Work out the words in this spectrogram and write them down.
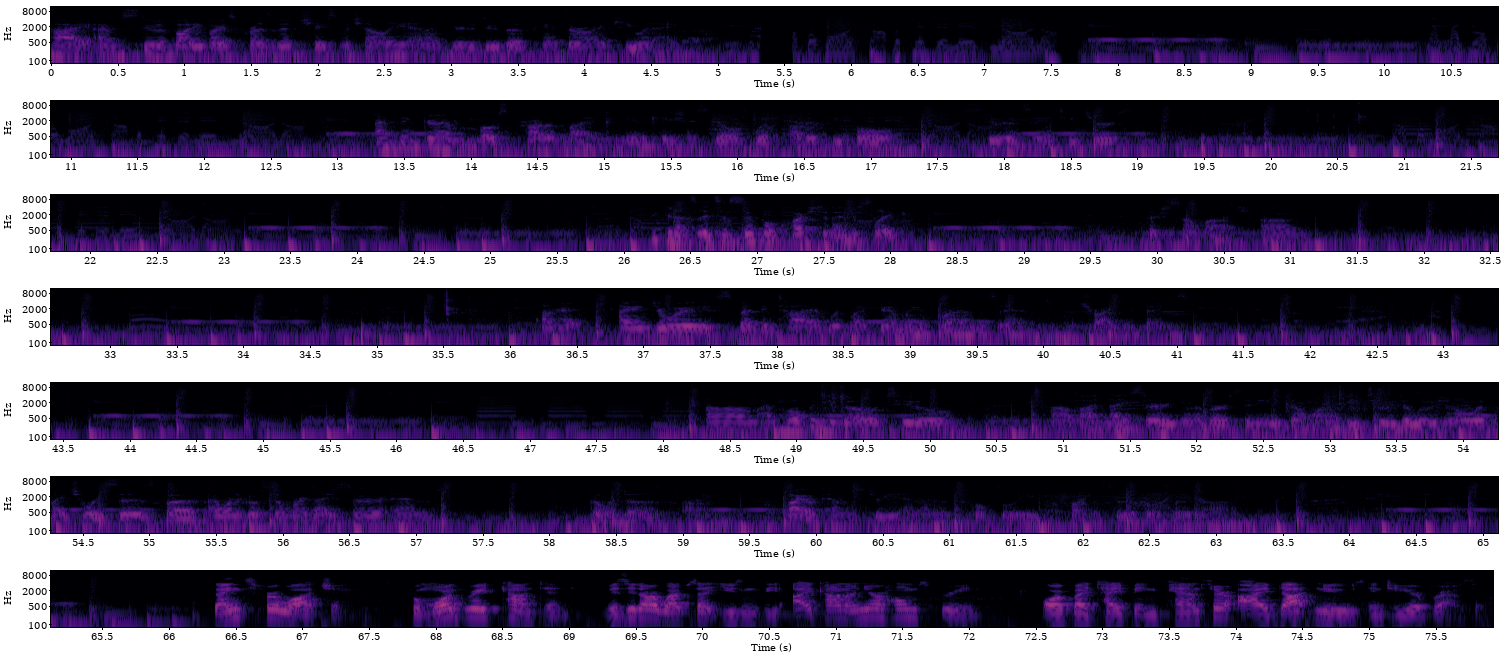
Hi, I'm Student Body Vice President Chase Michelli, and I'm here to do the Panther Eye Q&A. Number one competition is none. Number one competition is none. I think I'm most proud of my communication skills with other people, students, and teachers. Number one competition is none. I think it's, That's it's a simple question. I just like there's so much. Um, okay, I enjoy spending time with my family and friends and trying new things. Um, I'm hoping to go to um, a nicer university. Don't want to be too delusional with my choices, but I want to go somewhere nicer and go into biochemistry and then hopefully pharmaceuticals later on. Thanks for watching. For more great content, visit our website using the icon on your home screen or by typing panthereye.news into your browser.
